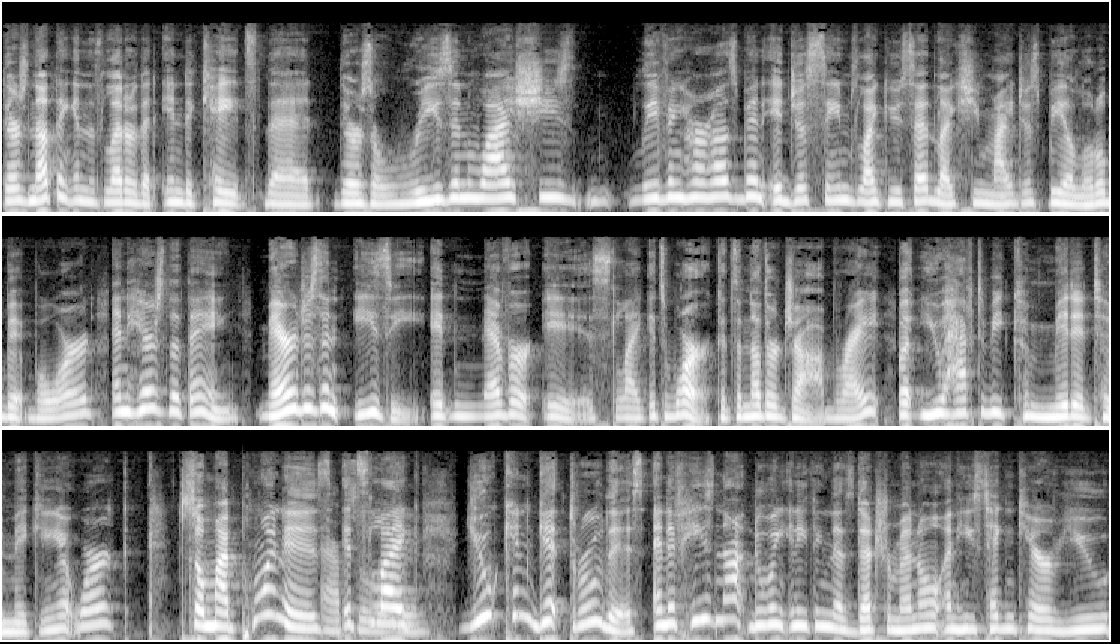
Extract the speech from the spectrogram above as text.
there's nothing in this letter that indicates that there's a reason why she's leaving her husband. It just seems like you said, like she might just be a little bit bored. And here's the thing marriage isn't easy, it never is. Like it's work, it's another job, right? But you have to be committed to making it work. So, my point is, it's like you can get through this. And if he's not doing anything that's detrimental and he's taking care of you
